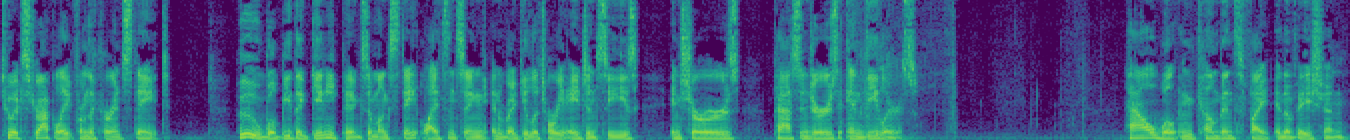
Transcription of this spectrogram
to extrapolate from the current state? Who will be the guinea pigs among state licensing and regulatory agencies, insurers, passengers, and dealers? How will incumbents fight innovation?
